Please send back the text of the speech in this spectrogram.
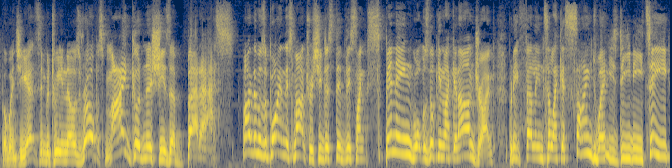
but when she gets in between those ropes, my goodness, she's a badass. Like there was a point in this match where she just did this like spinning what was looking like an arm drag, but it fell into like a sideways DDT,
